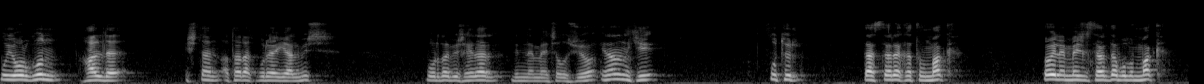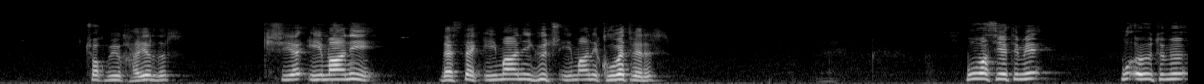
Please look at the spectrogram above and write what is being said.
bu yorgun halde işten atarak buraya gelmiş. Burada bir şeyler dinlemeye çalışıyor. İnanın ki bu tür derslere katılmak, öyle meclislerde bulunmak çok büyük hayırdır. Kişiye imani destek, imani güç, imani kuvvet verir. Bu vasiyetimi, bu öğütümü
